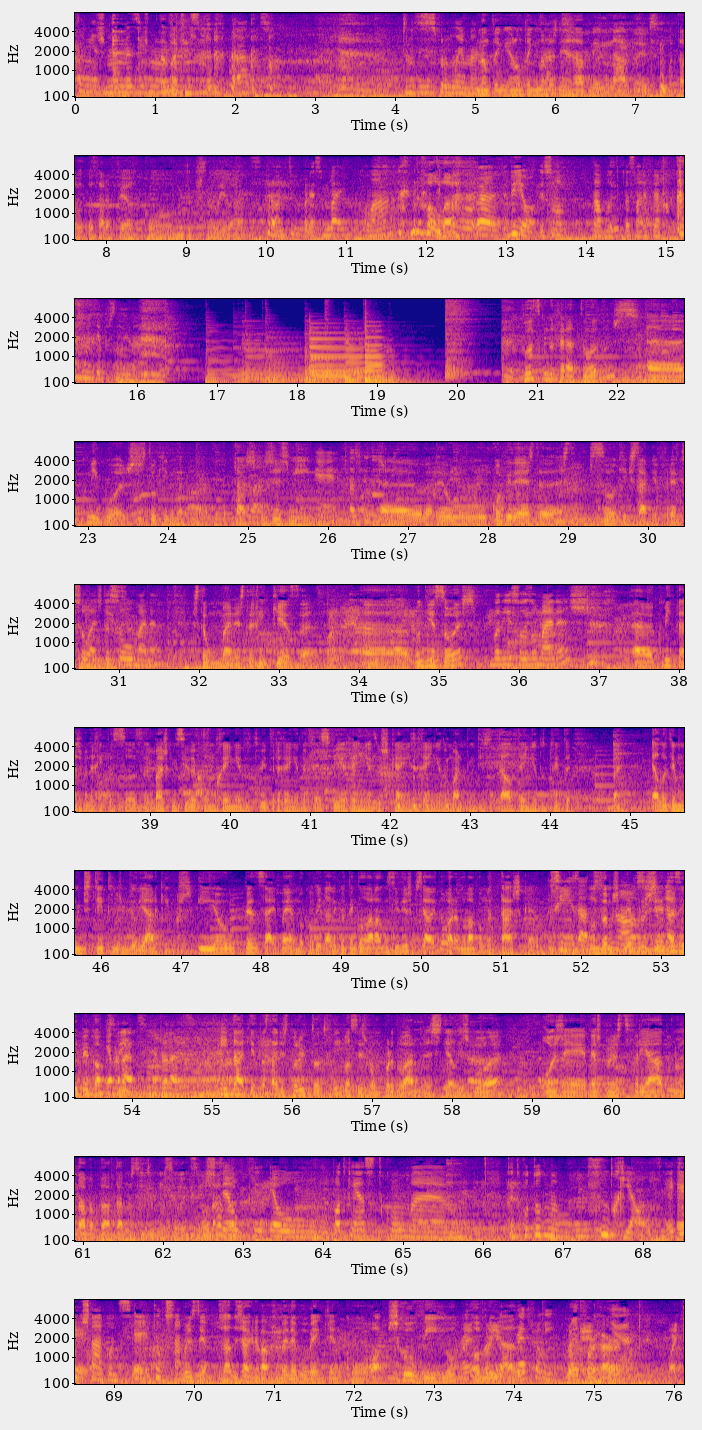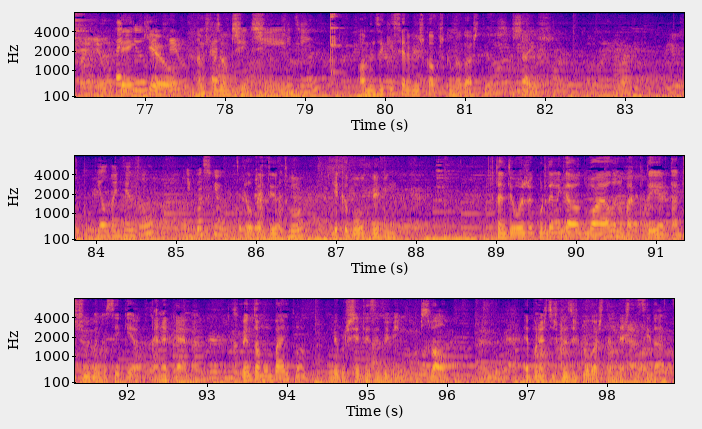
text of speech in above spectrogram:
pessoas têm as mamas e as mamas cima do prato. Tu não tens esse problema. Não tenho, eu não tenho mamas nem rabo nem nada, eu sou uma tábua de passar a ferro com muita personalidade. Pronto, parece-me bem. Olá. Olá. Tipo, ah, Bio, eu sou uma tábua de passar a ferro com muita personalidade. Boa segunda-feira a todos. Ah, comigo hoje estou aqui numa Tasca Jasmine. É, que diz Ah, eu convidei esta, esta pessoa aqui que está à minha frente. Sou esta, sou humana. Esta humana, esta riqueza. Ah, bom dia, Soas. Bom dia, sou as humanas. Ah, comigo está a Joana Rita Souza, mais conhecida como Rainha do Twitter, Rainha da Filosofia, Rainha dos Cães, Rainha do Marketing Digital, Rainha do Twitter. Bem, ela tem muitos títulos nobiliárquicos e eu pensei, bem, é uma convidada que eu tenho que levar a algum sítio especial, então bora levar para uma tasca. Sim, exato. Onde vamos comer senhor. e beber copos É de verdade, é verdade. E está aqui a passar este barulho todo fundo, vocês vão me perdoar, mas isto é Lisboa, hoje é vésperas de feriado, não dava para estar num sítio com silêncio, não Isto dava. é, o que, é um podcast com uma. Portanto, com todo uma- um fundo real. É aquilo que está a acontecer. É, aquilo que está Por no exemplo, já, já gravámos no meio da Gulbenkian com. Ó, chegou o vinho, obrigado. Red for me. Red for her. Yeah. White for you. Thank you. you. Vamos fazer um chin-chin. Ao menos aqui servem os copos como eu gosto deles, cheios. Ele bem tentou e conseguiu. Ele bem tentou e acabou de beber vinho. Portanto, eu hoje acordei naquela do ah, ela não vai poder, está de chuva, não sei o quê, vai ficar na cama. De repente tomo um banho, estou a comer bruxetas a beber vinho. Pessoal, é por estas coisas que eu gosto tanto desta cidade.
